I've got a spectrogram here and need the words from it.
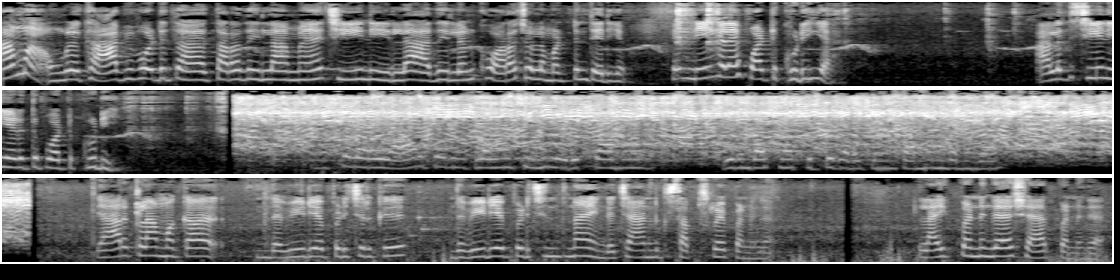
ஆமாம் உங்களுக்கு காப்பி போட்டு த தரது இல்லாமல் சீனி இல்லை அது இல்லைன்னு குறை சொல்ல மட்டும் தெரியும். ஏன் நீங்களே போட்டு குடிங்க. அல்லது சீனி எடுத்து போட்டு குடி. யாருக்கு சீனி எடுக்காம இருந்தா சாப்பிட்டு கிடைக்கும் கமெண்ட் பண்ணுங்க. யாருக்கெல்லாம் மக்கா இந்த வீடியோ பிடிச்சிருக்கு? இந்த வீடியோ பிடிச்சிருந்துன்னா எங்கள் சேனலுக்கு சப்ஸ்கிரைப் பண்ணுங்கள் லைக் பண்ணுங்கள் ஷேர் பண்ணுங்கள்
